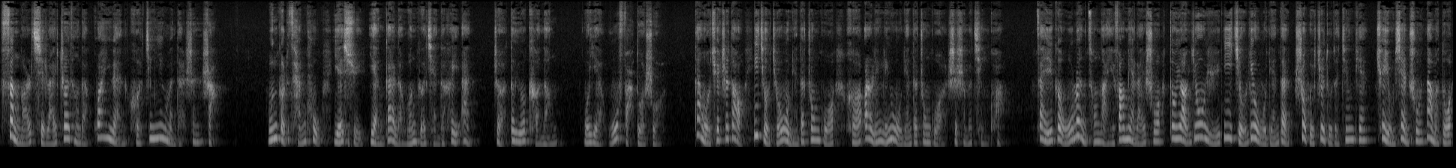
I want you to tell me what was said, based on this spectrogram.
愤而起来折腾的官员和精英们的身上？文革的残酷也许掩盖了文革前的黑暗，这都有可能。我也无法多说，但我却知道一九九五年的中国和二零零五年的中国是什么情况。在一个无论从哪一方面来说都要优于一九六五年的社会制度的今天，却涌现出那么多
